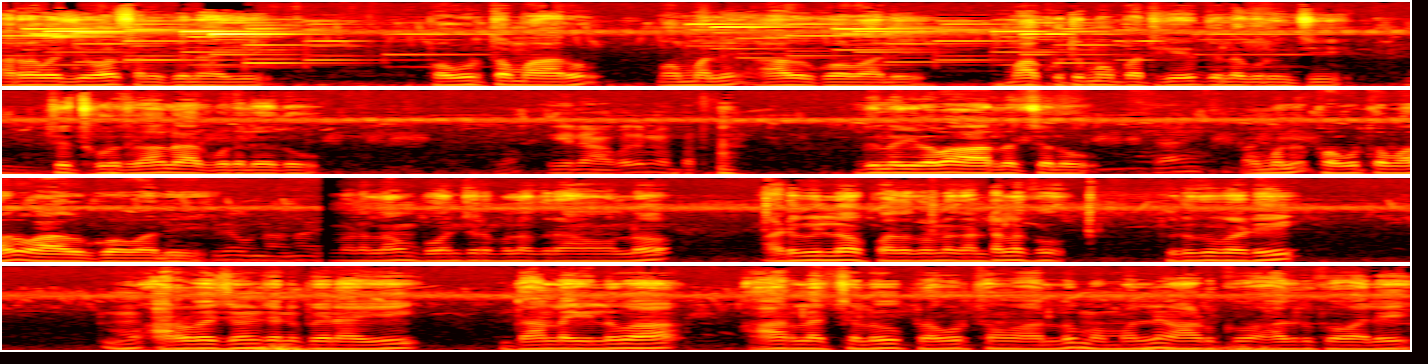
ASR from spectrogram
అరవై జీవాలు చనిపోయినాయి. ప్రభుత్వం వారు మమ్మల్ని ఆదుకోవాలి. మా కుటుంబం బతికి దీని గురించి తెచ్చుకుని లేకపోతే లేదు. దీనిలో ఇరవ ఆరు లక్షలు మమ్మల్ని ప్రభుత్వం వారు ఆదుకోవాలి. మండలం బోంచెరపల్లి గ్రామంలో అడవిలో పదకొండు గంటలకు పిడుగుబడి అరవై జనం చనిపోయినాయి. దానిలో విలువ ఆరు లక్షలు ప్రభుత్వం వాళ్ళు మమ్మల్ని ఆడుకో ఆదుకోవాలి.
